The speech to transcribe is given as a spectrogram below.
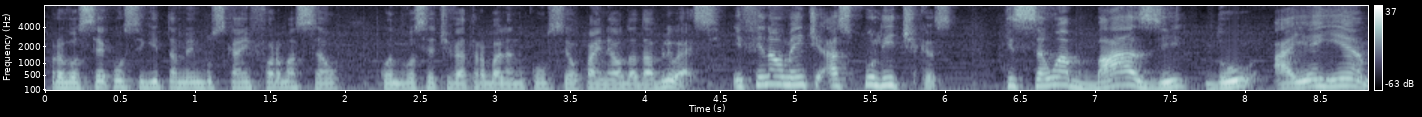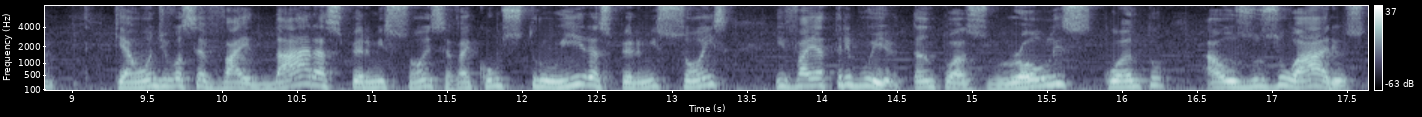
para você conseguir também buscar informação quando você estiver trabalhando com o seu painel da AWS. E, finalmente, as políticas, que são a base do IAM que é onde você vai dar as permissões, você vai construir as permissões e vai atribuir tanto as roles quanto aos usuários,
